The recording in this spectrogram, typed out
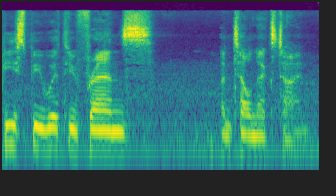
Peace be with you, friends. Until next time.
